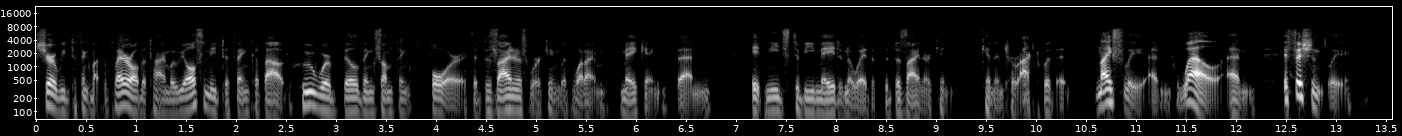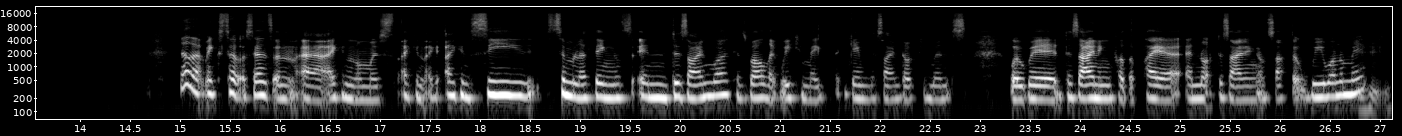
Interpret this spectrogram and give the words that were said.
sure we need to think about the player all the time, but we also need to think about who we're building something for. If a designer's working with what I'm making, then it needs to be made in a way that the designer can can interact with it nicely and well and efficiently. No, that makes total sense, and uh, I can almost, I can, I, I can see similar things in design work as well. Like we can make game design documents where we're designing for the player and not designing on stuff that we want to make. Mhm.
